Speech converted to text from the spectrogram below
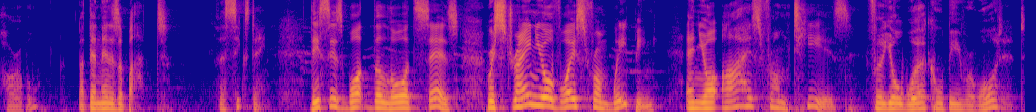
horrible. But then there's a but. Verse 16. This is what the Lord says Restrain your voice from weeping and your eyes from tears, for your work will be rewarded,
